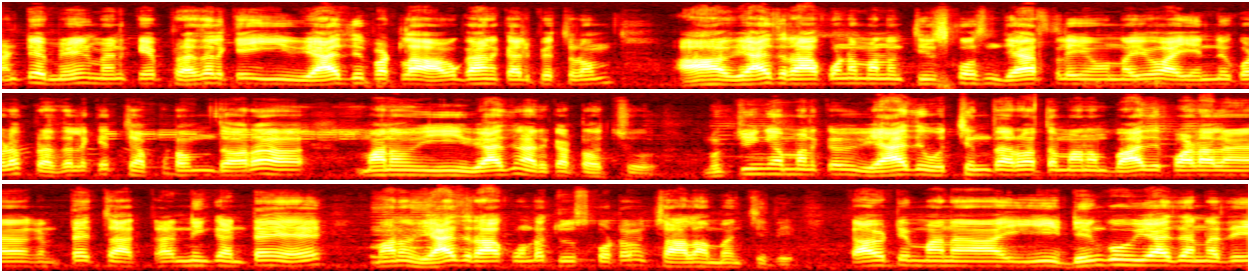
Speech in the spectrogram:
అంటే మెయిన్ మనకి ప్రజలకి ఈ వ్యాధి పట్ల అవగాహన కల్పించడం ఆ వ్యాధి రాకుండా మనం తీసుకోవాల్సిన జాగ్రత్తలు ఏమి ఉన్నాయో అవన్నీ కూడా ప్రజలకి చెప్పడం ద్వారా మనం ఈ వ్యాధిని అరికట్టవచ్చు. ముఖ్యంగా మనకి వ్యాధి వచ్చిన తర్వాత మనం బాధపడాలంటే కంటే మనం వ్యాధి రాకుండా చూసుకోవటం చాలా మంచిది. కాబట్టి మన ఈ డెంగ్యూ వ్యాధి అన్నది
